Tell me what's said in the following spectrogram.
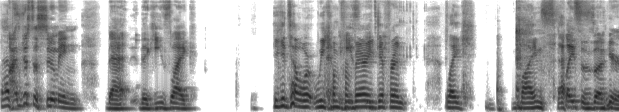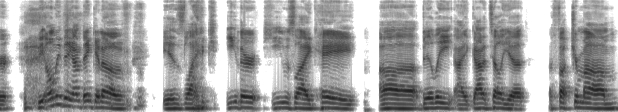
That's I'm just assuming that that he's like you can tell we're, we come from very he's- different like mindsets. places on here. The only thing I'm thinking of is like either he was like, "Hey, uh, Billy, I gotta tell you, I fucked your mom's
